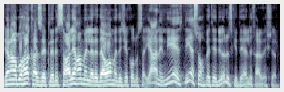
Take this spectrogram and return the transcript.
Cenab-ı Hak Hazretleri salih amellere devam edecek olursa yani niye niye sohbet ediyoruz ki değerli kardeşlerim?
